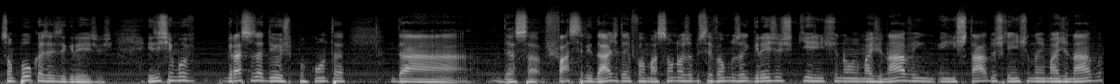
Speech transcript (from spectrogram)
São poucas as igrejas. Existem graças a Deus por conta da dessa facilidade da informação, nós observamos igrejas que a gente não imaginava em, em estados que a gente não imaginava,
